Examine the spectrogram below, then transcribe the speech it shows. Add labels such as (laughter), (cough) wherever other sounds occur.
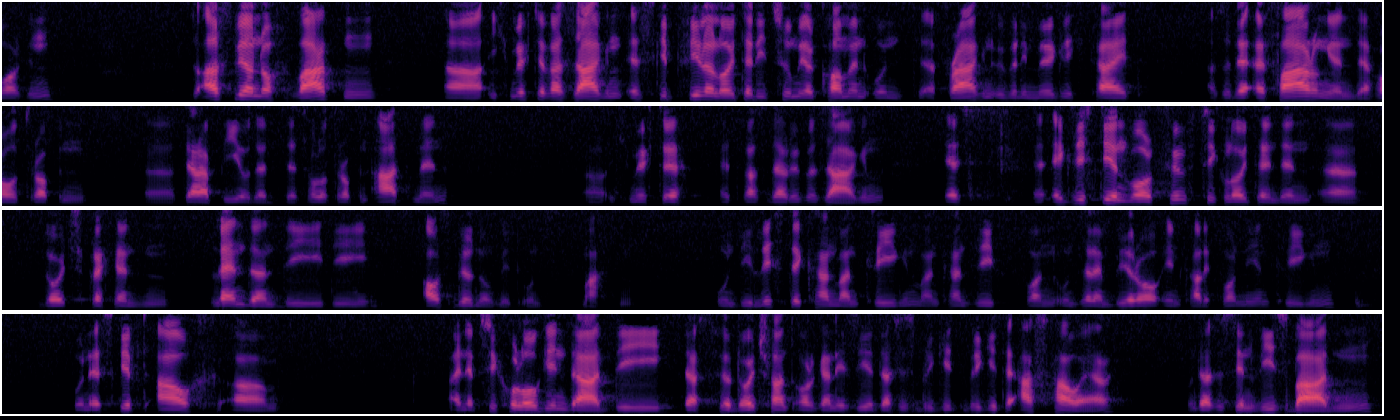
Morgen. Also als wir noch warten, äh, ich möchte was sagen. Es gibt viele Leute, die zu mir kommen und äh, fragen über die Möglichkeit, also der Erfahrungen der Holotropentherapie oder des Holotropenatmen. Äh, ich möchte etwas darüber sagen. Es existieren wohl 50 Leute in den äh, deutsch sprechenden Ländern, die die Ausbildung mit uns machten. Und die Liste kann man kriegen. Man kann sie von unserem Büro in Kalifornien kriegen. Und es gibt auch ähm, eine Psychologin da, die das für Deutschland organisiert. Das ist Brigitte Asshauer. Und das ist in Wiesbaden.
